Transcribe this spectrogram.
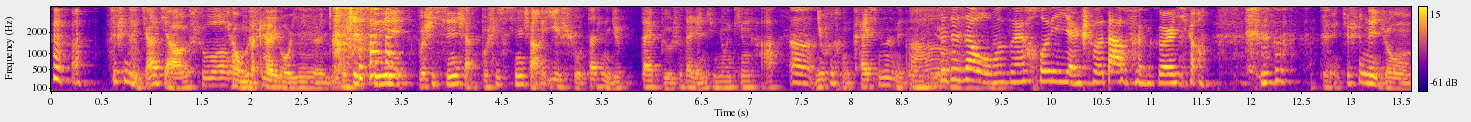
就是你只要假如说像我们的不是开头音乐一样。不是欣不是欣赏不是欣赏艺术，但是你就在比如说在人群中听它，嗯你，会很开心的那种啊音乐。那就像我们昨天婚礼演出的大部分歌一样。对，就是那种，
